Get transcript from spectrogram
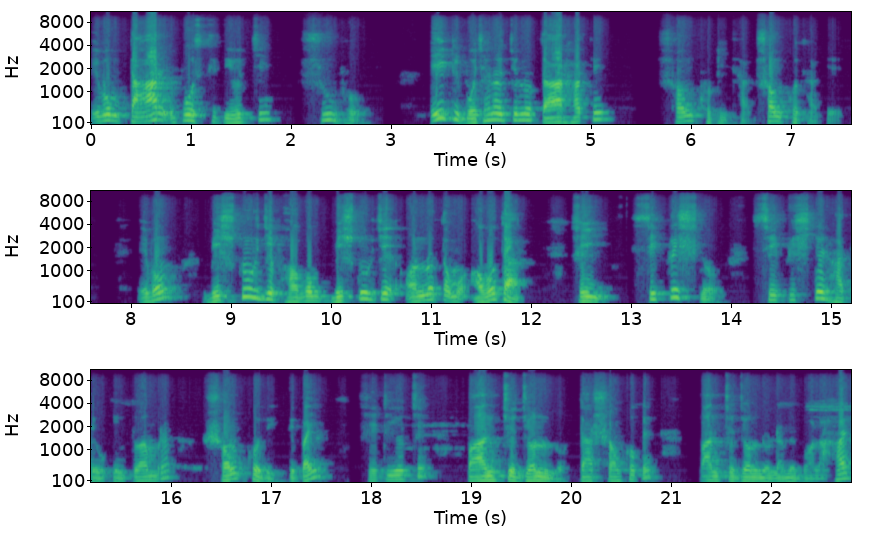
এবং তার উপস্থিতি হচ্ছে শুভ। এইটি বোঝানোর জন্য তার হাতে শঙ্খটি থাক শঙ্খ থাকে এবং বিষ্ণুর যে ভগ বিষ্ণুর যে অন্যতম অবতার সেই শ্রীকৃষ্ণ, শ্রীকৃষ্ণের হাতেও কিন্তু আমরা শঙ্খ দেখতে পাই। সেটি হচ্ছে পাঞ্চজন্য। তার শঙ্খকে পাঞ্চজন্য নামে বলা হয়,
